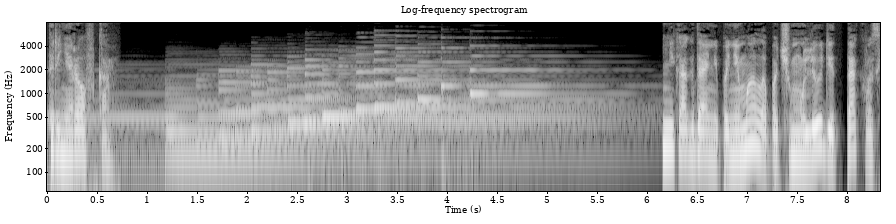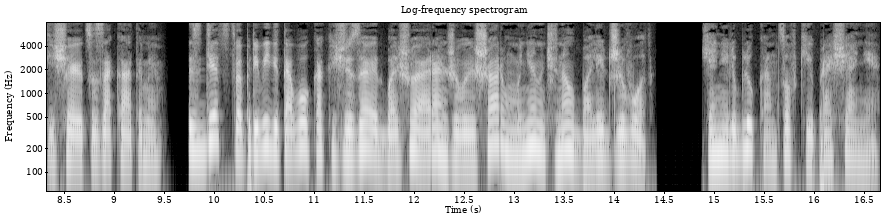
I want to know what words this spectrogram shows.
Тренировка. Никогда не понимала, почему люди так восхищаются закатами. С детства при виде того, как исчезает большой оранжевый шар, у меня начинал болеть живот. Я не люблю концовки и прощания.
